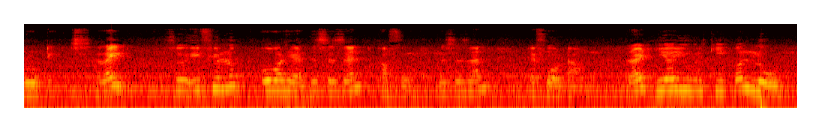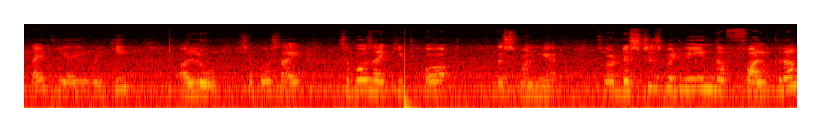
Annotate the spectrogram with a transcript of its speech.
rotates right? So if you look over here this is an effort. This is an effort arm right? Here you will keep a load right? Here you will keep a load. Suppose i suppose i keep uh, this one here. So distance between the fulcrum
